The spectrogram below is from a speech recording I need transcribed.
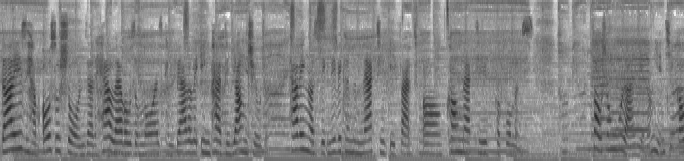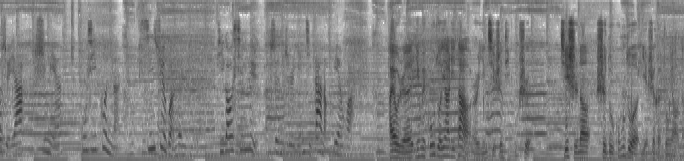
Studies have also shown that high levels of noise can badly impact young children, having a significant negative effect on cognitive performance. 噪声污染也能引起高血压、失眠、呼吸困难、心血管问题，提高心率，甚至引起大脑变化。还有人因为工作压力大而引起身体不适。其实呢，适度工作也是很重要的，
